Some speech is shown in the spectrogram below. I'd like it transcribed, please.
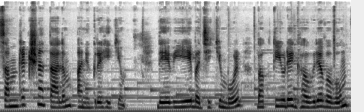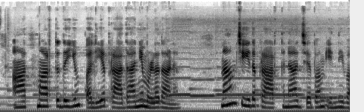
സംരക്ഷണത്താലും അനുഗ്രഹിക്കും. ദേവിയെ ഭജിക്കുമ്പോൾ ഭക്തിയുടെ ഗൗരവവും ആത്മാർത്ഥതയും വലിയ പ്രാധാന്യമുള്ളതാണ്. നാം ചെയ്ത പ്രാർത്ഥന ജപം എന്നിവ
